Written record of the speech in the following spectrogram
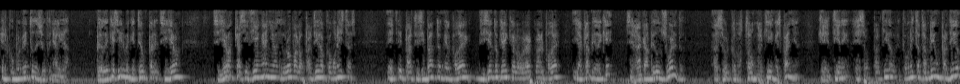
el cumplimiento de su finalidad. Pero ¿de qué sirve que esté un, si llevan si llevan casi 100 años en Europa los partidos comunistas este, participando en el poder, diciendo que hay que lograr con el poder y a cambio de qué? Será a cambio de un sueldo, azul como están aquí en España, que tiene, es un partido comunista también, un partido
